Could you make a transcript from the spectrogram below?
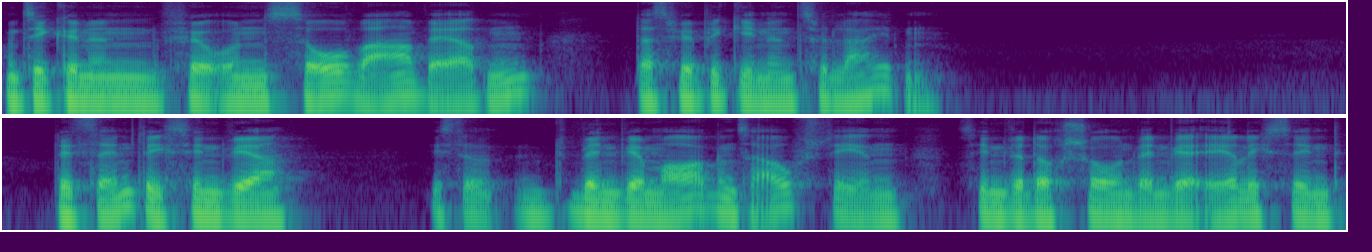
Und sie können für uns so wahr werden, dass wir beginnen zu leiden. Letztendlich sind wir, ist, wenn wir morgens aufstehen, sind wir doch schon, wenn wir ehrlich sind,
